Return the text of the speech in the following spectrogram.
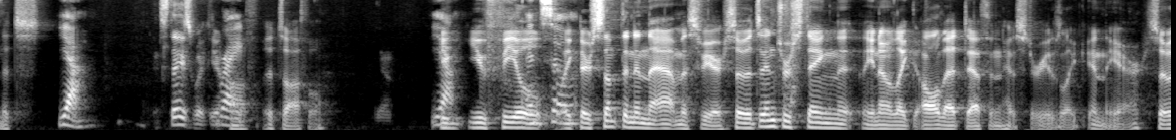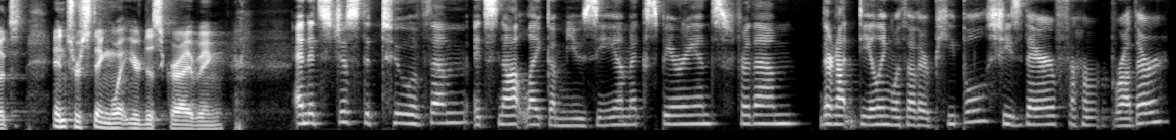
It's yeah It stays with you. Right. awful. It's awful. Yeah You, you feel so- like there's something in the atmosphere. So it's interesting that you know, like all that death in history is like in the air. So it's interesting what you're describing. And it's just the two of them. It's not like a museum experience for them. They're not dealing with other people. She's there for her brother.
